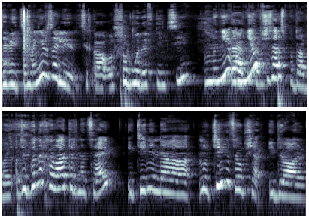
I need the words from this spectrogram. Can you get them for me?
Дивіться, мені взагалі цікаво, що буде в кінці. Мені, Так. мені взагалі зараз подобається. От якби не хайлайтер на цей і тіні на. Ну, тіні це взагалі ідеально.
